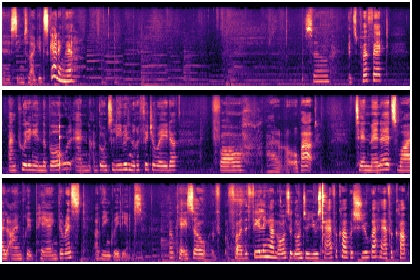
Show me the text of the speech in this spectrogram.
And it seems like it's getting there. So it's perfect. I'm putting in the bowl and I'm going to leave it in the refrigerator for, I don't know, about 10 minutes while I'm preparing the rest of the ingredients. Okay, so for the filling I'm also going to use half a cup of sugar, half a cup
